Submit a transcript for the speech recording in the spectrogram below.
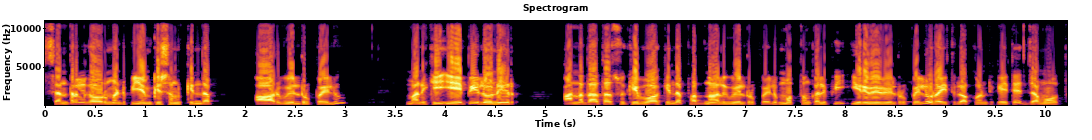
సెంట్రల్ గవర్నమెంట్ పిఎం కిసాన్ కింద ఆరు వేల రూపాయలు మనకి ఏపీలోని అన్నదాత సుఖీభావ కింద పద్నాలుగు వేల రూపాయలు మొత్తం కలిపి ఇరవై వేల రూపాయలు రైతుల అకౌంట్కి అయితే జమ అవుతాయి.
